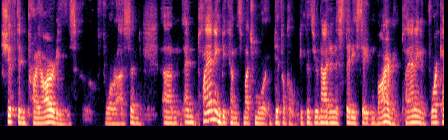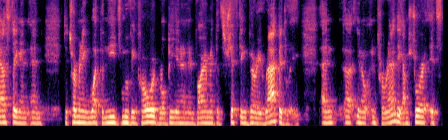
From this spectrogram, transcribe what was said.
shift in priorities for us. And um, and planning becomes much more difficult because you're not in a steady state environment. Planning and forecasting and, and determining what the needs moving forward will be in an environment that's shifting very rapidly. And uh, you know and for randi i'm sure it's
